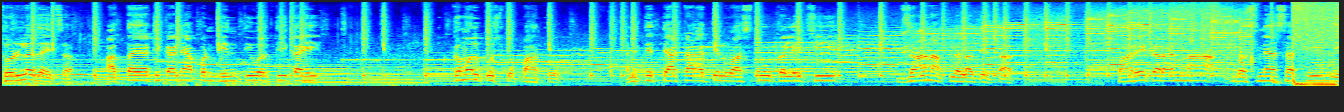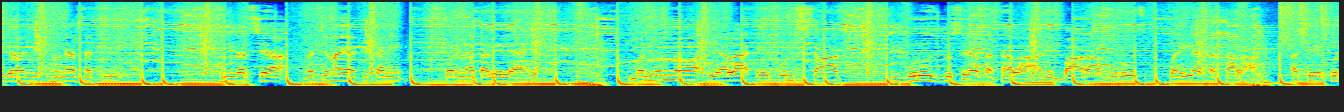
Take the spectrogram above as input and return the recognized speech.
सोडलं जायचं. आता या ठिकाणी आपण भिंतीवरती काही कमलपुष्प पाहतो आणि ते त्या काळातील वास्तुकलेची जाण आपल्याला देतात. पहारेकरांना बसण्यासाठी निगराणी ठेवण्यासाठी सुंदरशा रचना या ठिकाणी करण्यात आलेल्या आहेत. बंधूंनो याला एकूण सात बुरुज दुसऱ्या तटाला आणि बारा बुरुज पहिल्या तटाला असे एकूण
